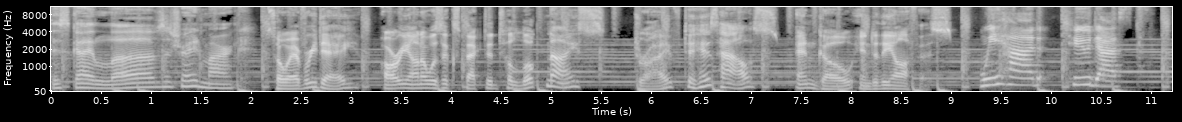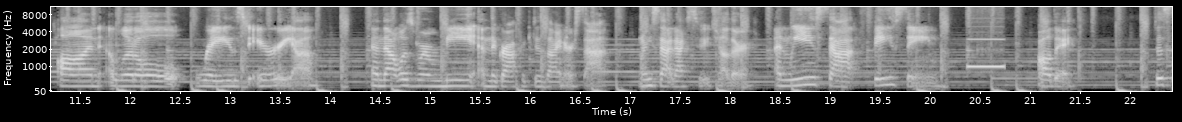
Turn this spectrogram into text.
this guy loves a trademark. So every day, Arianna was expected to look nice drive to his house, and go into the office. We had two desks on a little raised area, and that was where me and the graphic designer sat. We sat next to each other, and we sat facing all day. Just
